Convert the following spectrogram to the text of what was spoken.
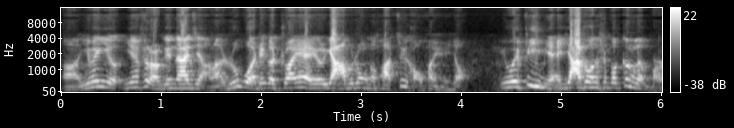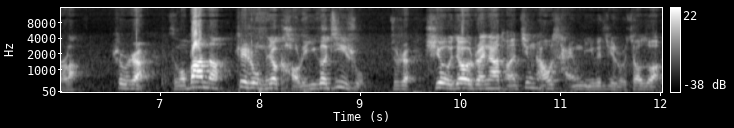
啊，因为有，因为费老师跟大家讲了，如果这个专业又压不中的话，最好换学校，因为避免压到什么更冷门了，是不是？怎么办呢？这时候我们要考虑一个技术，就是学有教育专家团经常会采用的一个技术，叫做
